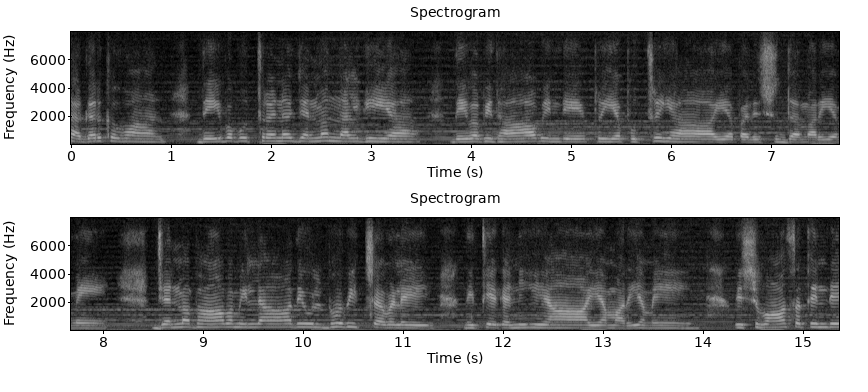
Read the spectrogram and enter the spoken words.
തകർക്കുവാൻ ദൈവപുത്രന് ജന്മം നൽകിയ ദൈവപിതാവിന്റെ പ്രിയ പുത്രിയായ പരിശുദ്ധ മറിയമേ ജന്മഭാവമില്ലാതെ ഉത്ഭവിച്ചവളെ നിത്യകന്യകയായ മറിയമേ വിശ്വാസത്തിന്റെ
